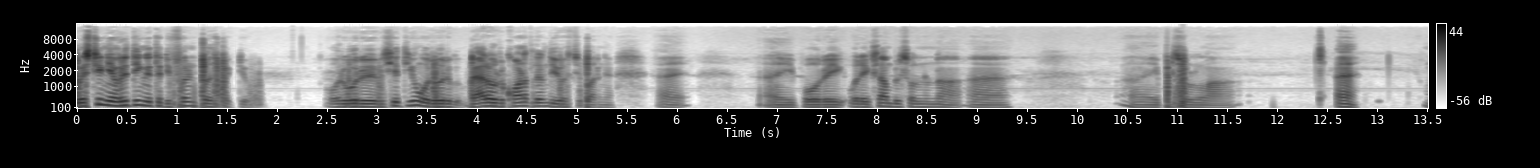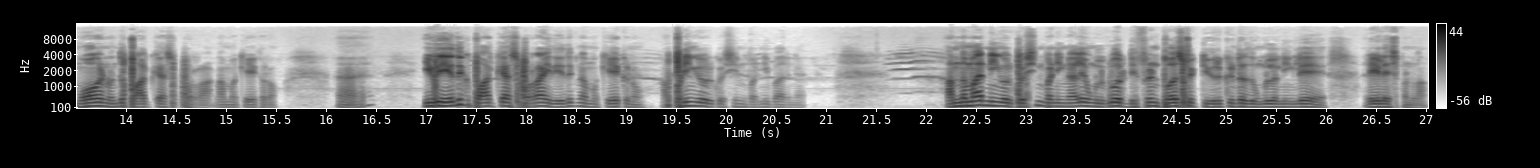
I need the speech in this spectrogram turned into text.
question everything with different perspective ஒரு ஒரு விஷயத்தையும் ஒரு ஒரு வேறு ஒரு கோணத்துலேருந்து யோசிச்சு பாருங்கள் இப்போ ஒரு ஒரு எக்ஸாம்பிள் சொல்லணுன்னா எப்படி சொல்லலாம்? மோகன் வந்து பாட்காஸ்ட் போடுறான் நம்ம கேட்குறோம். இவன் எதுக்கு பாட்காஸ்ட் போடுறான்? இது எதுக்கு நம்ம கேட்கணும்? அப்படிங்கிற ஒரு கொஸ்டின் பண்ணி பாருங்கள் அந்த மாதிரி நீங்கள் ஒரு கொஷின் பண்ணிங்கனாலே உங்களுக்குள்ள ஒரு டிஃப்ரெண்ட் பெர்ஸ்பெக்டிவ் இருக்குன்றது உங்களை நீங்களே ரியலைஸ் பண்ணலாம்.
